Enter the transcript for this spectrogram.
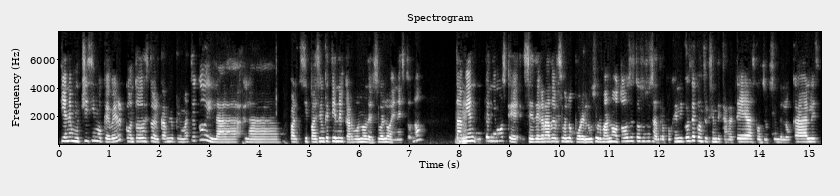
tiene muchísimo que ver con todo esto del cambio climático y la, participación que tiene el carbono del suelo en esto, ¿no? También tenemos que se degrada el suelo por el uso urbano, todos estos usos antropogénicos de construcción de carreteras, construcción de locales,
